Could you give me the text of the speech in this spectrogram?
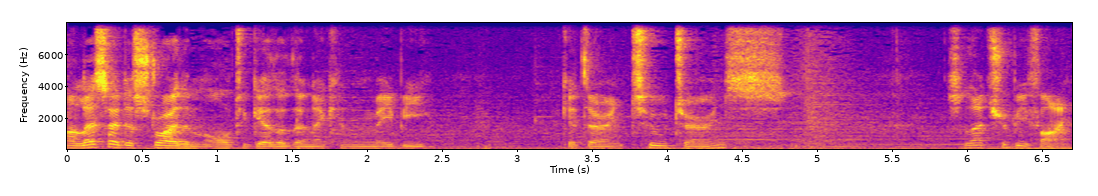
Unless I destroy them all together, then I can maybe get there in two turns. So that should be fine.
